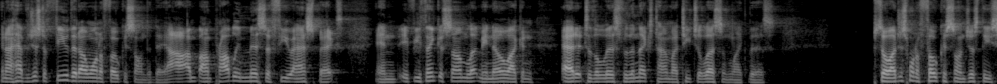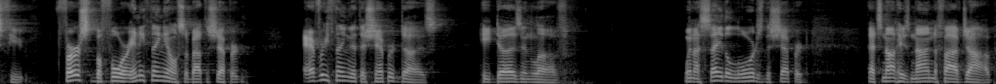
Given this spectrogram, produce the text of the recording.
And I have just a few that I want to focus on today. I, will probably miss a few aspects, and if you think of some, let me know. I can add it to the list for the next time I teach a lesson like this. So I just want to focus on just these few. First, before anything else about the shepherd, everything that the shepherd does he does in love. When I say the Lord is the shepherd, that's not his nine to five job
